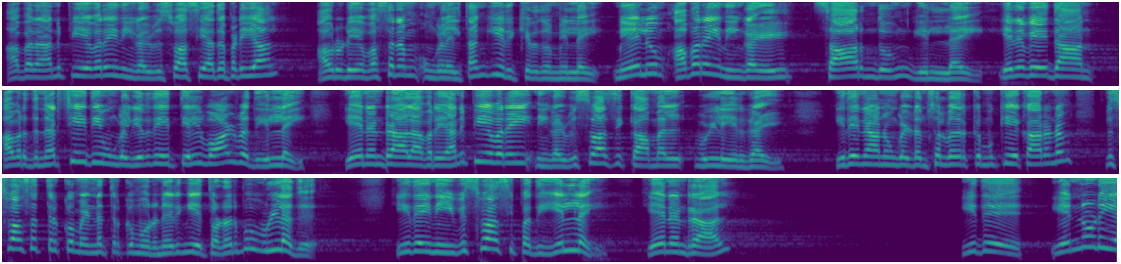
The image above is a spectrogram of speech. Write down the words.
அவர் அனுப்பியவரை நீங்கள் விசுவாசியாதபடியால் அவருடைய வசனம் உங்களில் தங்கியிருக்கிறதும் இல்லை. மேலும் அவரை நீங்கள் சார்ந்தும் இல்லை. எனவேதான் அவரது நற்செய்தி உங்கள் இருதயத்தில் வாழ்வது இல்லை. ஏனென்றால் அவரை அனுப்பியவரை நீங்கள் விசுவாசிக்காமல் உள்ளீர்கள். இதை நான் உங்களிடம் சொல்வதற்கு முக்கிய காரணம் விசுவாசத்திற்கும் எண்ணத்திற்கும் ஒரு நெருங்கிய தொடர்பு உள்ளது. இதை நீ விசுவாசிப்பது இல்லை. ஏனென்றால் இது என்னுடைய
